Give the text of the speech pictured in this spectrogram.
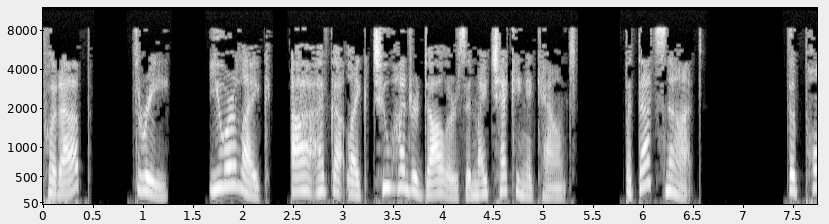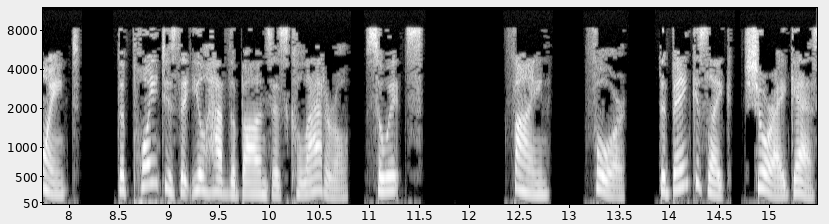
put up? 3. You are like, ah, I've got like $200 in my checking account. But that's not the point. The point is that you'll have the bonds as collateral, so it's fine. 4. The bank is like, sure, I guess,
